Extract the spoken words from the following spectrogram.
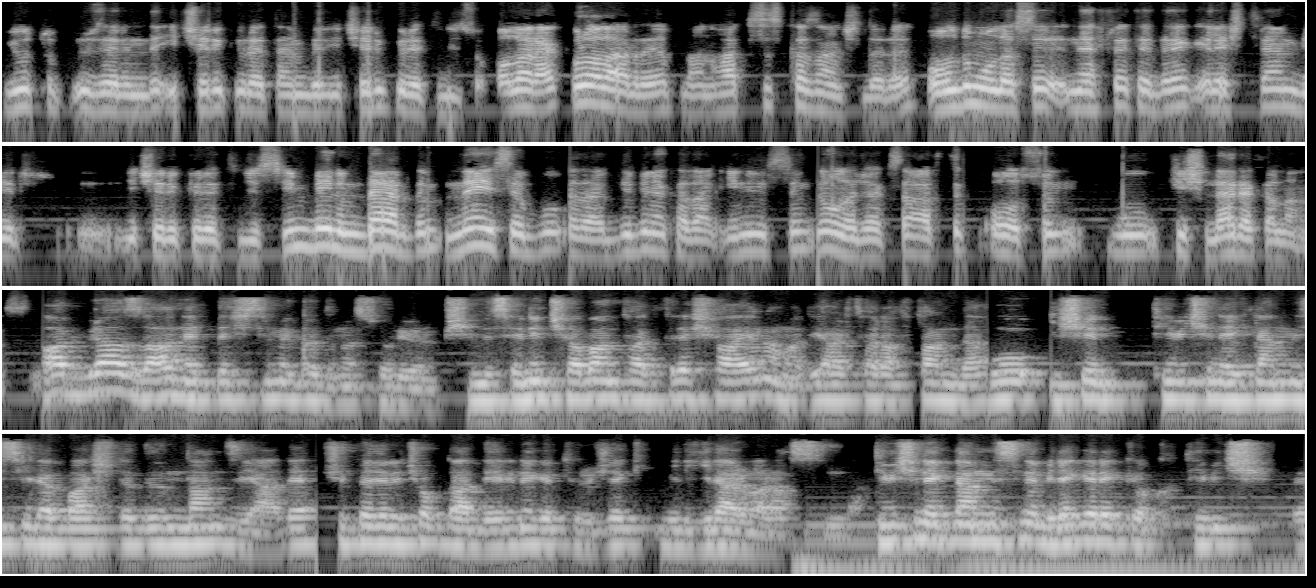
YouTube üzerinde içerik üreten bir içerik üreticisi olarak buralarda yapılan haksız kazançları oldum olası nefret ederek eleştiren bir e, içerik üreticisiyim. Benim derdim neyse bu kadar dibine kadar inilsin. Ne olacaksa artık olsun bu kişiler yakalansın. Abi biraz daha netleştirmek adına soruyorum. Şimdi senin çaban takdire şayan ama diğer taraftan da bu işin Twitch'in eklenmesiyle başladığından ziyade şüpheleri çok daha derine götürecek bilgiler var aslında. Twitch'in eklenmesine bile gerek yok. Twitch e,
